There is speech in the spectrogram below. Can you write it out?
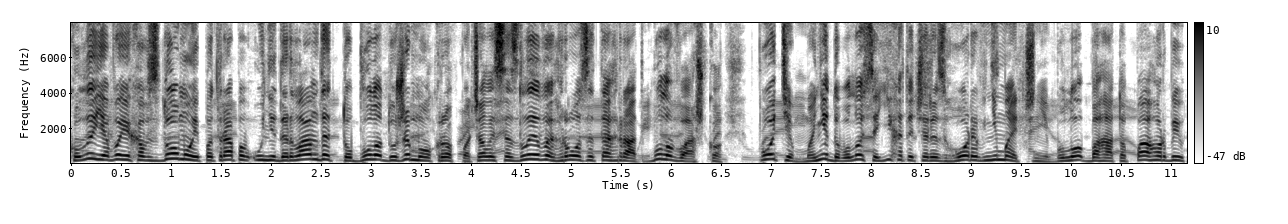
Коли я виїхав з дому і потрапив у Нідерланди, то було дуже мокро. Почалися зливи, грози та град. Було важко. Потім мені довелося їхати через гори в Німеччині. Було багато пагорбів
